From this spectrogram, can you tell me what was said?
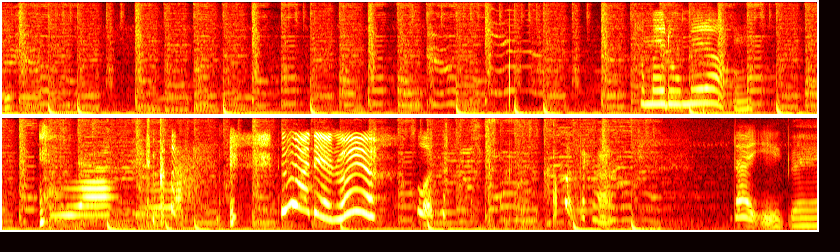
ดิทำไมดูไม่ได้ทุกคนทุกคนเห็นไหมอะโคตรโคตรหาได้อีกแล้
